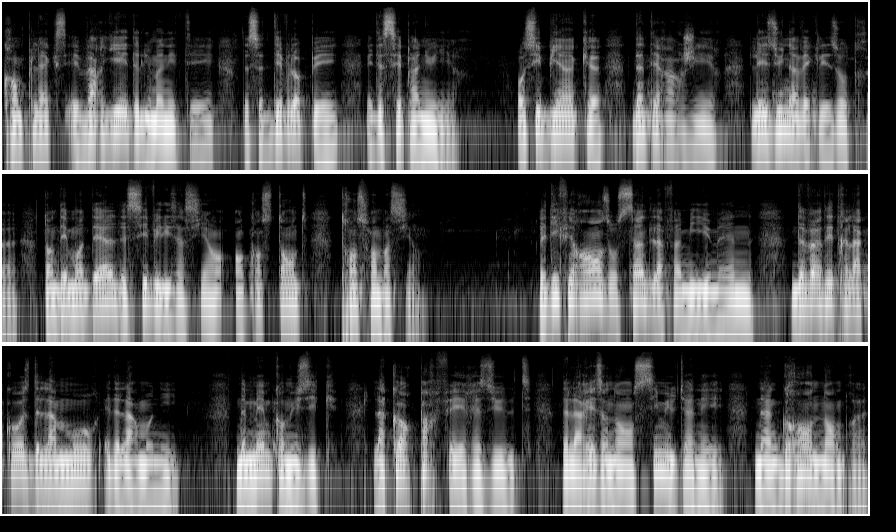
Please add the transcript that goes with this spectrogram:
complexes et variées de l'humanité de se développer et de s'épanouir, aussi bien que d'interagir les unes avec les autres dans des modèles de civilisation en constante transformation. Les différences au sein de la famille humaine devraient être la cause de l'amour et de l'harmonie, De même qu'en musique, l'accord parfait résulte de la résonance simultanée d'un grand nombre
